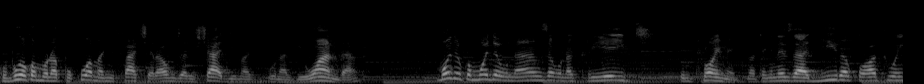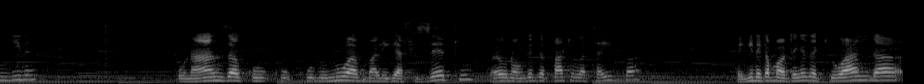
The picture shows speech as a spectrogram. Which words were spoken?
kumbuka kwamba unapokuwa manufacturer au mzalishaji una, una viwanda moja kwa moja unaanza una create employment, unatengeneza ajira kwa watu wengine, unaanza ku, ku, kununua malighafi zetu, kwa hiyo unaongeza pato la taifa. Pengine kama unatengeneza kiwanda,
